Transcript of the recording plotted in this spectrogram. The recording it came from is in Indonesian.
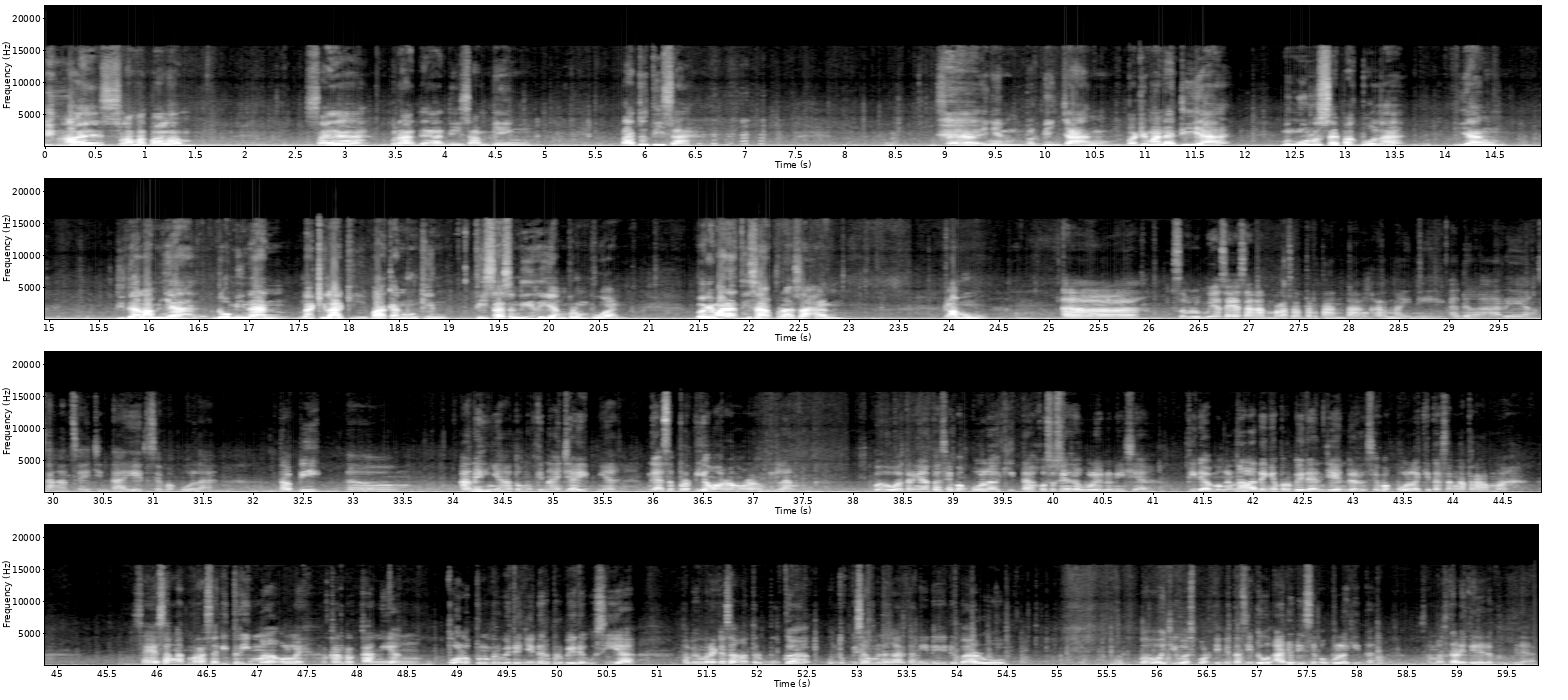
Hai, selamat malam. Saya berada di samping Ratu Tisa. Saya ingin berbincang bagaimana dia mengurus sepak bola yang di dalamnya dominan laki-laki, bahkan mungkin Tisa sendiri yang perempuan. Bagaimana Tisa perasaan kamu? Eh, sebelumnya saya sangat merasa tertantang karena ini adalah cintai yaitu sepak bola. Tapi em, anehnya atau mungkin ajaibnya nggak seperti yang orang-orang bilang bahwa ternyata sepak bola kita khususnya sepak bola Indonesia tidak mengenal adanya perbedaan gender. Sepak bola kita sangat ramah. Saya sangat merasa diterima oleh rekan-rekan yang walaupun berbeda gender, berbeda usia, tapi mereka sangat terbuka untuk bisa mendengarkan ide-ide baru, bahwa jiwa sportivitas itu ada di sepak bola kita sama sekali tidak ada perbedaan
